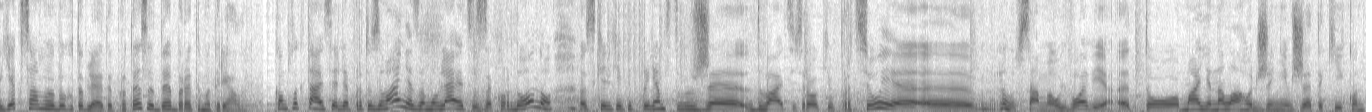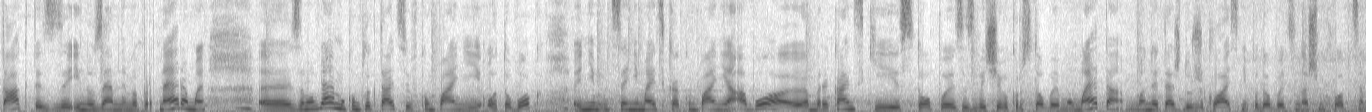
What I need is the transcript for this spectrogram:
Як саме виготовляєте протези, де берете матеріали? Комплектація для протезування замовляється з-за кордону, оскільки підприємство вже 20 років працює, е, ну саме у Львові, е, то має налагоджені вже такі контакти з іноземними партнерами. Е, Замовляємо комплектацію в компанії Отобок, це німецька компанія, або американські стопи зазвичай використовуємо мета. Вони теж дуже класні, подобаються нашим хлопцям.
